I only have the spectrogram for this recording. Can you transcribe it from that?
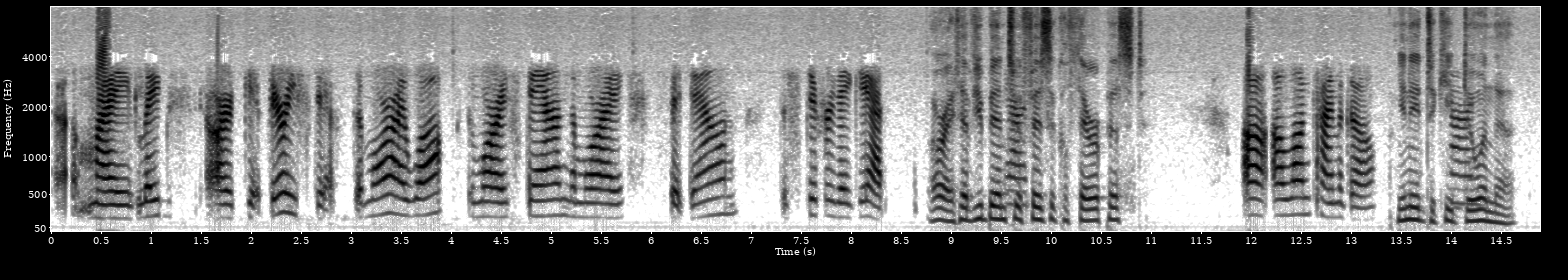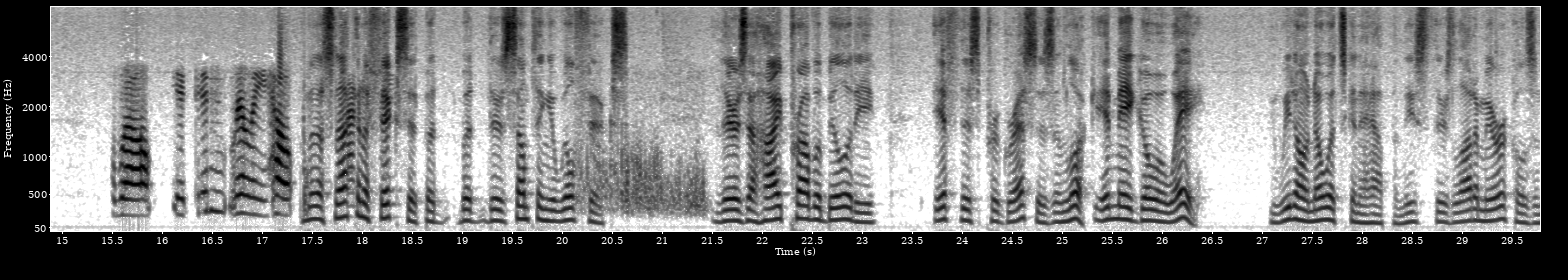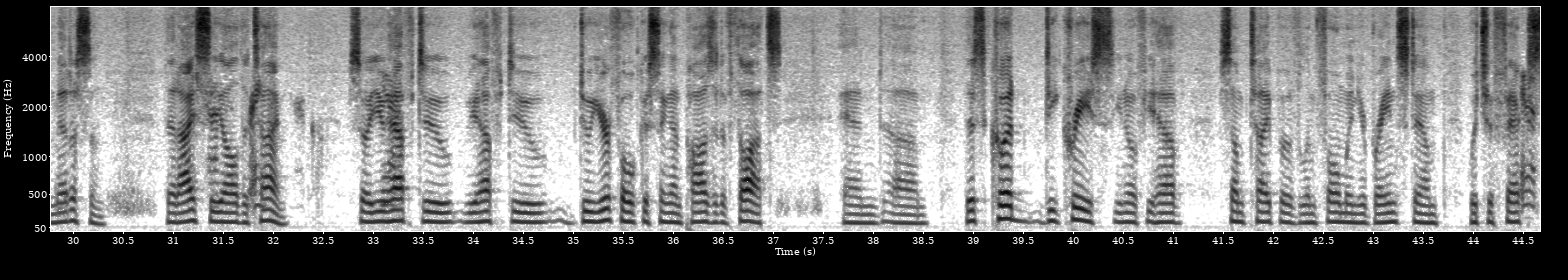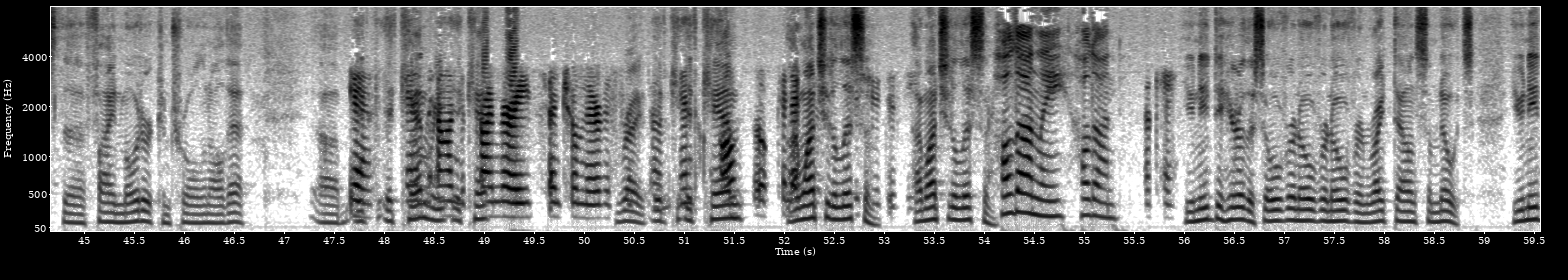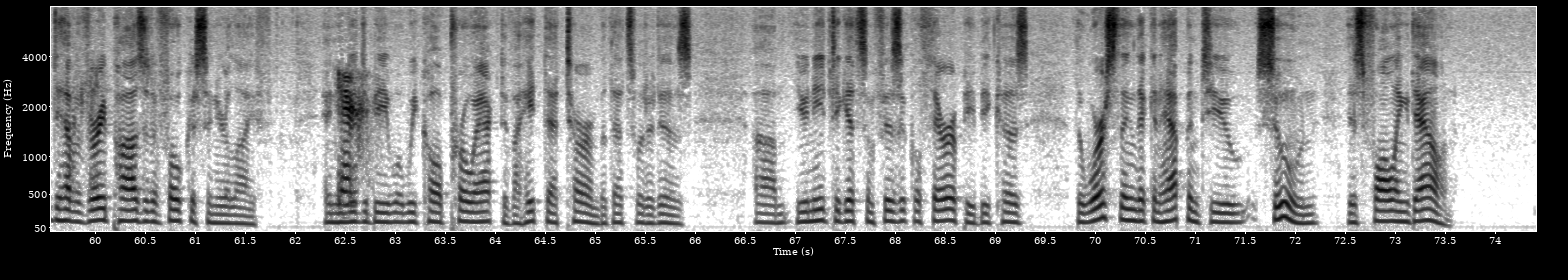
uh, my legs are get very stiff. The more I walk, the more I stand, the more I sit down, the stiffer they get. All right. Have you been and, to a physical therapist? Uh, a long time ago. You need to keep um, doing that. Well, it didn't really help. Well, that's not going to fix it, but but there's something it will fix. There's a high probability if this progresses, and look, it may go away. We don't know what's going to happen. These there's a lot of miracles in medicine that I see all the time. So you yeah. have to you have to do your focusing on positive thoughts, and um, this could decrease. You know, if you have some type of lymphoma in your brainstem, which affects yeah. the fine motor control and all that. Um, yes, it, it can and on it the can, primary central nervous system. Right, it, it can. I want you to listen. I want you to listen. Hold on, Lee. Hold on. Okay. You need to hear this over and over and over and write down some notes. You need to have a very positive focus in your life and you need to be what we call proactive. I hate that term, but that's what it is. Um, you need to get some physical therapy because the worst thing that can happen to you soon is falling down.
